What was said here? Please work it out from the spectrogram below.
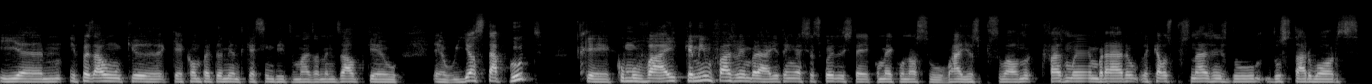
E, um, e depois há um que, que é completamente, que é assim dito mais ou menos alto, que é o, é o Gut, que é como vai, que a mim me faz lembrar, eu tenho estas coisas, isto é como é que o nosso Vaias pessoal, que faz-me lembrar daquelas personagens do, do Star Wars,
